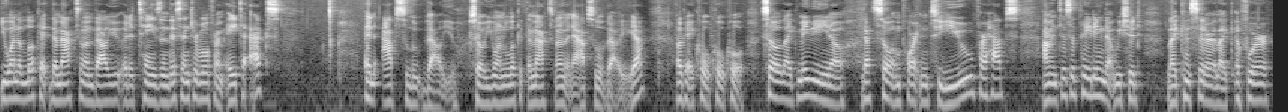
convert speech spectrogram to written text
you want to look at the maximum value it attains in this interval from a to x an absolute value. So you want to look at the maximum and absolute value, yeah? Okay, cool, cool, cool. So like maybe, you know, that's so important to you perhaps. I'm anticipating that we should like consider like if we're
